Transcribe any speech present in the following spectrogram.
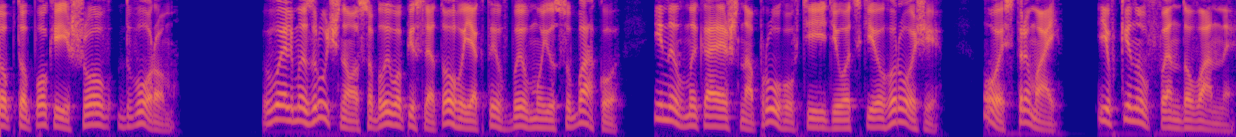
тобто, поки йшов двором. Вельми зручно, особливо після того, як ти вбив мою собаку і не вмикаєш напругу в тій ідіотській огорожі. Ось тримай і вкинув фен до ванни.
